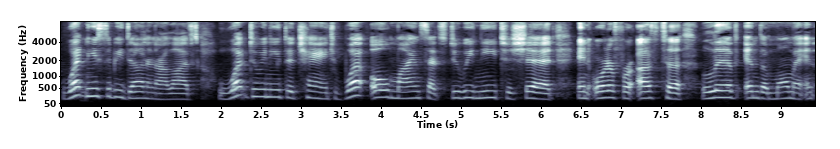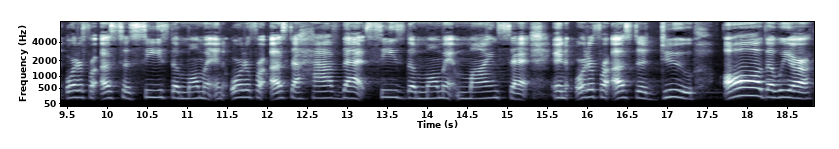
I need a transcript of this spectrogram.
what needs to be done in our lives. What do we need to change? What old mindsets do we need to shed in order for us to live in the moment, in order for us to seize the moment, in order for us to have that seize the moment mindset? in order for us to do all that we are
